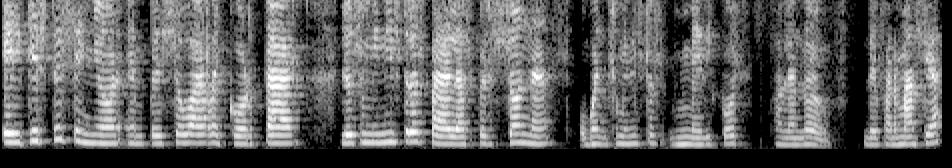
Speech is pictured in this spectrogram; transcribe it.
el que este señor empezó a recortar los suministros para las personas, o bueno, suministros médicos, hablando de farmacia,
